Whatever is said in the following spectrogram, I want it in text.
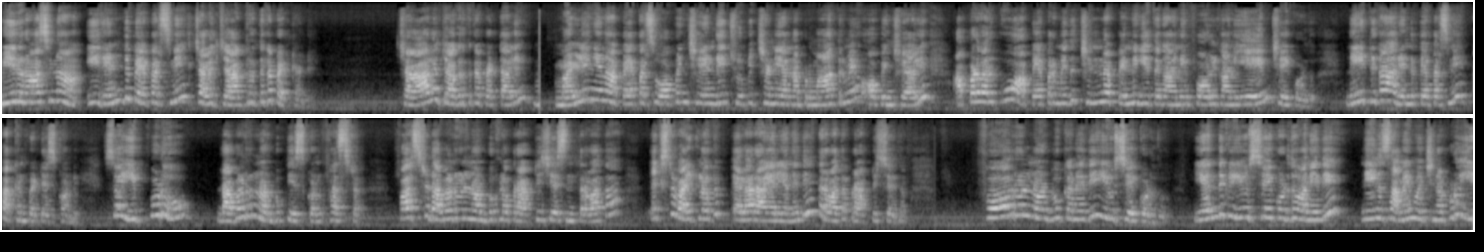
మీరు రాసిన ఈ రెండు పేపర్స్ని చాలా జాగ్రత్తగా పెట్టండి. చాలా జాగ్రత్తగా పెట్టాలి. మళ్ళీ నేను ఆ పేపర్స్ ఓపెన్ చేయండి చూపించండి అన్నప్పుడు మాత్రమే ఓపెన్ చేయాలి. అప్పటి వరకు ఆ పేపర్ మీద చిన్న పెన్ను గీత కానీ ఫోల్డ్ కానీ ఏం చేయకూడదు. నీట్గా ఆ రెండు పేపర్స్ని పక్కన పెట్టేసుకోండి. సో ఇప్పుడు డబుల్ రూల్ నోట్బుక్ తీసుకోండి ఫస్ట్. ఫస్ట్ డబుల్ రూల్ నోట్బుక్లో ప్రాక్టీస్ చేసిన తర్వాత నెక్స్ట్ వైట్లోకి ఎలా రాయాలి అనేది తర్వాత ప్రాక్టీస్ చేద్దాం. ఫోర్ రూల్ నోట్బుక్ అనేది యూజ్ చేయకూడదు. ఎందుకు యూజ్ చేయకూడదు అనేది నేను సమయం వచ్చినప్పుడు ఈ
